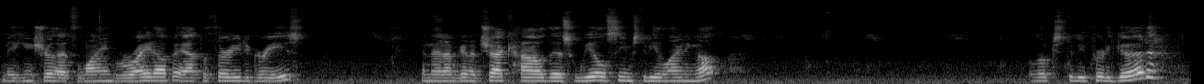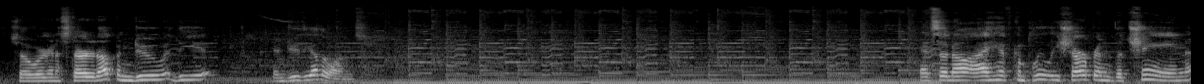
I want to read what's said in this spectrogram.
Making sure that's lined right up at the 30 degrees. And then I'm going to check how this wheel seems to be lining up. Looks to be pretty good. So we're going to start it up and do the and do the other ones. And so now I have completely sharpened the chain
